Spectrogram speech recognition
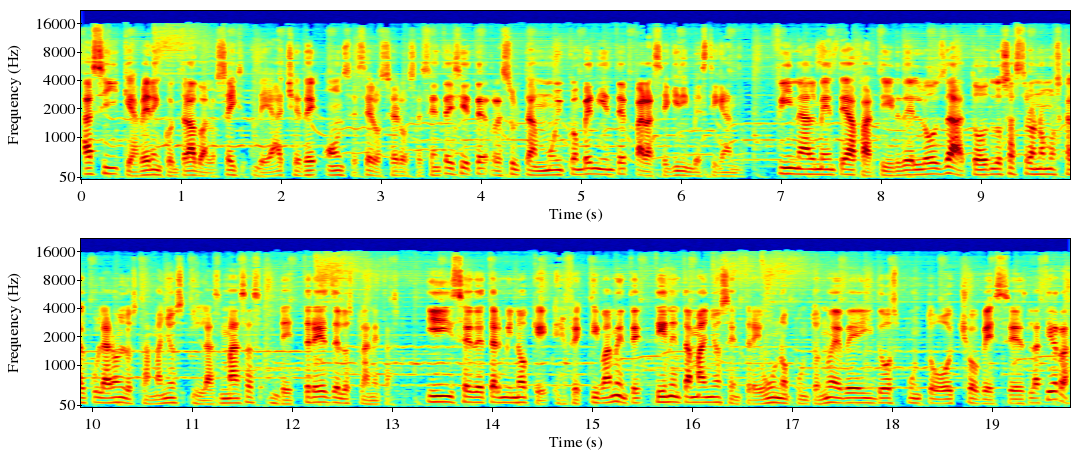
así que haber encontrado a los 6 de HD 110067 resulta muy conveniente para seguir investigando. Finalmente, a partir de los datos, los astrónomos calcularon los tamaños y las masas de tres de los planetas y se determinó que efectivamente tienen tamaños entre 1.9 y 2.8 veces la Tierra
